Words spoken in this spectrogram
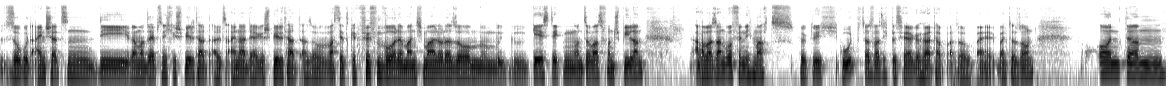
so gut einschätzen, die, wenn man selbst nicht gespielt hat, als einer, der gespielt hat. Also was jetzt gepfiffen wurde manchmal oder so, Gestiken und sowas von Spielern. Aber Sandro, finde ich, macht wirklich gut, das, was ich bisher gehört habe, also bei, bei der Zone. Und ähm,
